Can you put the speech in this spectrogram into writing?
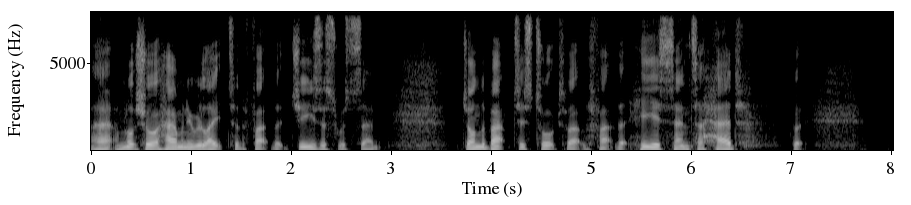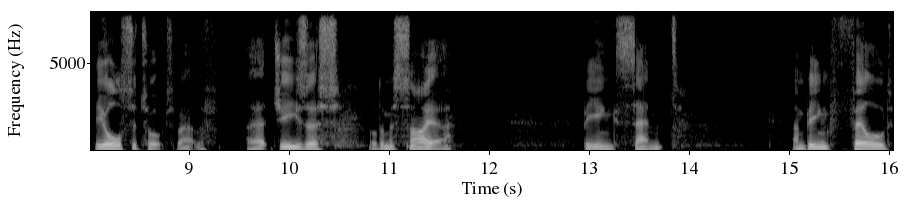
Uh, I'm not sure how many relate to the fact that Jesus was sent. John the Baptist talks about the fact that he is sent ahead, but he also talks about the, uh, Jesus or the Messiah being sent and being filled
